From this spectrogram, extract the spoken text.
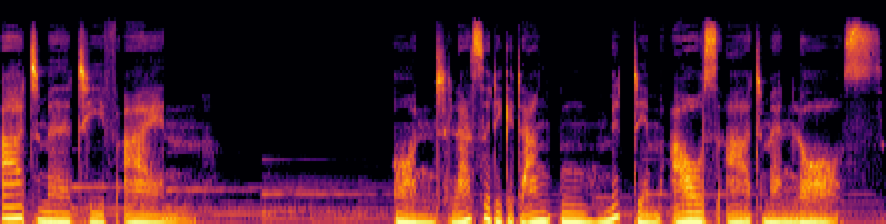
Atme tief ein und lasse die Gedanken mit dem Ausatmen los.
